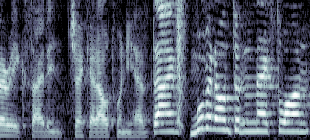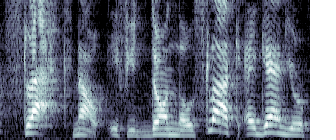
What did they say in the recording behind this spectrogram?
very exciting. Check it out when you have time. Moving on to the next one, Slack. Now, if you don't know Slack, again, you're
